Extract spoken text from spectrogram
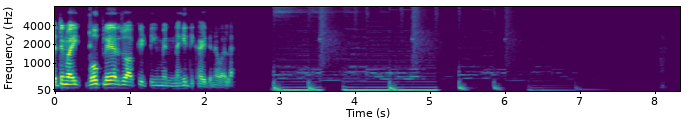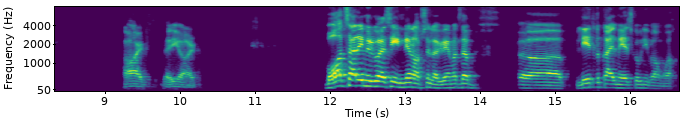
जतिन भाई वो प्लेयर जो आपकी टीम में नहीं दिखाई देने वाला है। हार्ड वेरी हार्ड बहुत सारे मेरे को ऐसे इंडियन ऑप्शन लग रहे हैं। मतलब अ, ले तो काइल मेयर्स को भी नहीं पाऊँगा।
